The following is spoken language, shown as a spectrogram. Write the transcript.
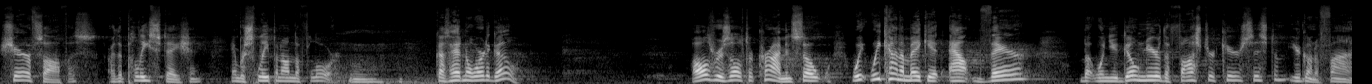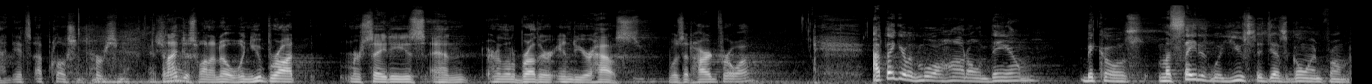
sheriff's office or the police station and were sleeping on the floor mm. because they had nowhere to go. All as a result of crime. And so we, we kind of make it out there, but when you go near the foster care system, you're going to find it's up close and personal. And I just want to know when you brought Mercedes and her little brother into your house, was it hard for a while? I think it was more hard on them because Mercedes was used to just going from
